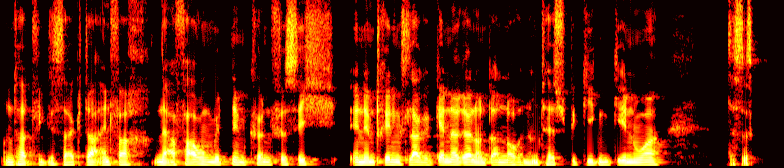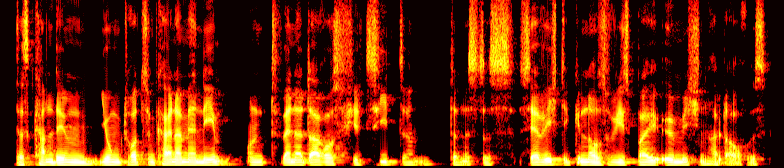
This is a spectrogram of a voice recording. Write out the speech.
und hat, wie gesagt, da einfach eine Erfahrung mitnehmen können für sich in dem Trainingslager generell und dann noch in einem Testspiel gegen Genua. Das ist, das kann dem Jungen trotzdem keiner mehr nehmen. Und wenn er daraus viel zieht, dann, dann ist das sehr wichtig, genauso wie es bei Ömichen halt auch ist.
